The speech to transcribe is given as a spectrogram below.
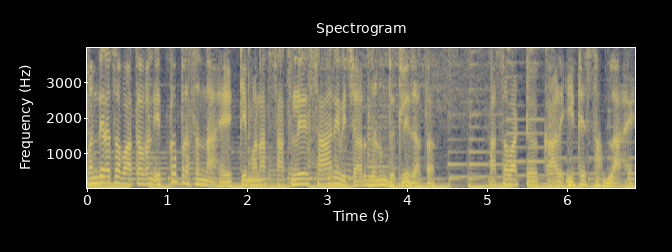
मंदिराचं वातावरण इतकं प्रसन्न आहे की मनात साचलेले सारे विचार जणून धुतले जातात. असं वाटतं काळ इथेच थांबला आहे.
